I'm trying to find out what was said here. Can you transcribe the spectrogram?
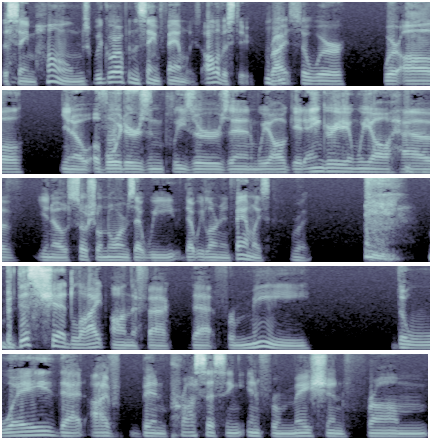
the same homes, we grow up in the same families. All of us do, Mm-hmm. right? So we're we're all you know avoiders and pleasers, and we all get angry, and we all have you know social norms that we that we learn in families. Right. but this shed light on the fact that for me the way that i've been processing information from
